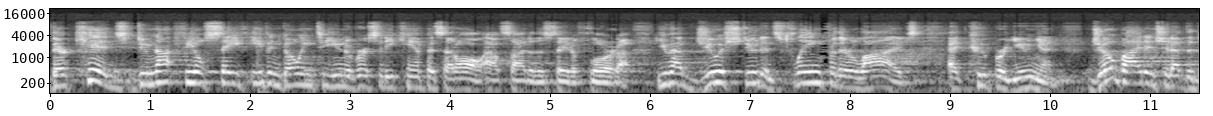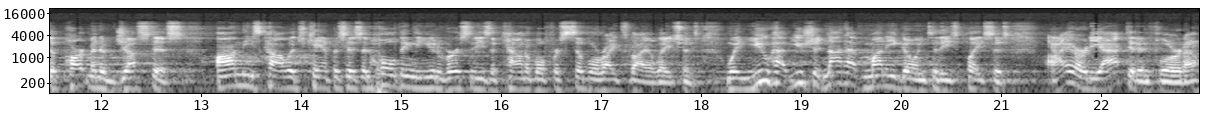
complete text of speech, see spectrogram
their kids do not feel safe even going to university campus at all outside of the state of Florida. You have Jewish students fleeing for their lives at Cooper Union. Joe Biden should have the Department of Justice on these college campuses and holding the universities accountable for civil rights violations. When you have, you should not have money going to these places. I already acted in Florida.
